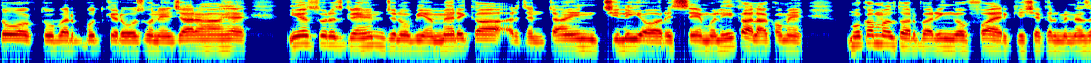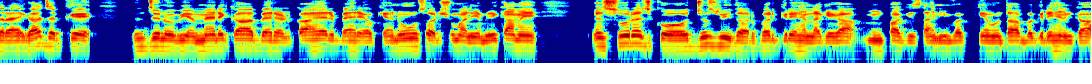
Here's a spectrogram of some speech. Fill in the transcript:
دو اکتوبر بدھ کے روز ہونے جا رہا ہے۔ یہ سورج گرہن جنوبی امریکہ، ارجنٹائن، چلی اور اس سے ملحقہ علاقوں میں مکمل طور پر رنگ آف فائر کی شکل میں نظر آئے گا، جبکہ جنوبی امریکہ، بحر القاہر، بحر اوکیانوس اور شمالی امریکہ میں سورج کو جزوی طور پر گرہن لگے گا۔ پاکستانی وقت کے مطابق گرہن کا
